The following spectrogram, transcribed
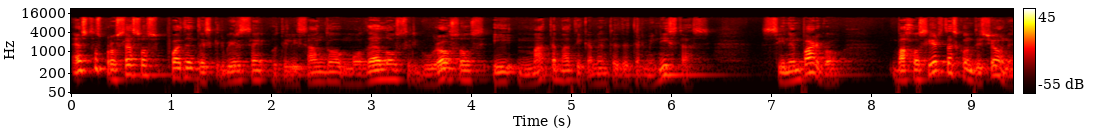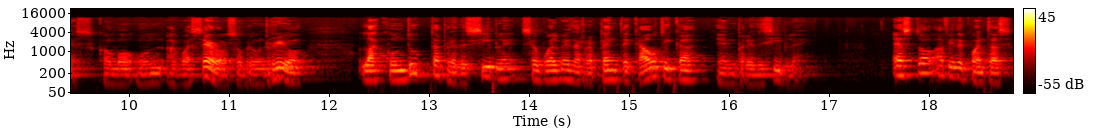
Estos procesos pueden describirse utilizando modelos rigurosos y matemáticamente deterministas. Sin embargo, bajo ciertas condiciones, como un aguacero sobre un río, la conducta predecible se vuelve de repente caótica e impredecible. Esto, a fin de cuentas,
